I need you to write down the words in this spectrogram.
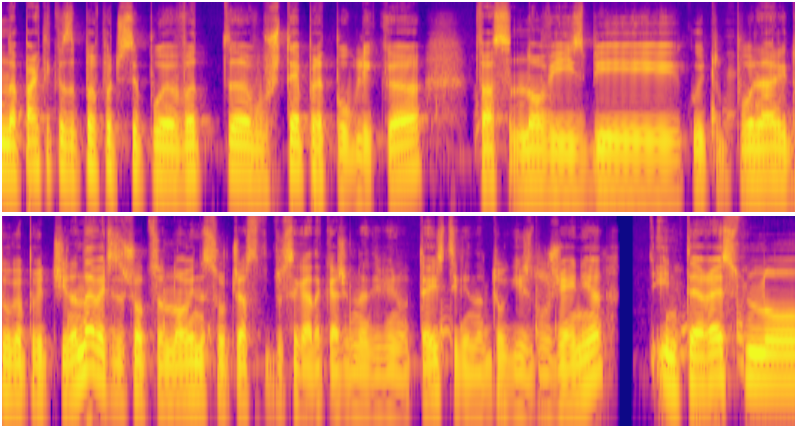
на практика за първ път ще се появят въобще пред публика. Това са нови изби, които по една или друга причина, най-вече защото са нови, не са участвали до сега, да кажем, на Divino Taste или на други изложения. Интересно,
